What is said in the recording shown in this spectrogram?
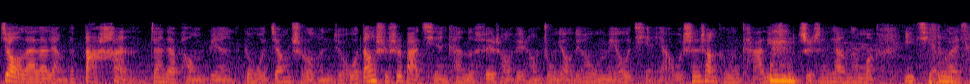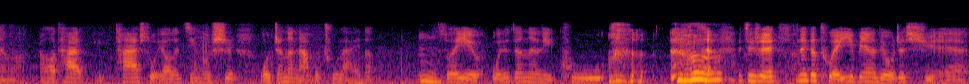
叫来了两个大汉站在旁边跟我僵持了很久，我当时是把钱看得非常非常重要的，因为我没有钱呀，我身上可能卡里就只剩下那么一千块钱了，然后他他所要的金额是我真的拿不出来的。嗯，所以我就在那里哭，就是那个腿一边流着血，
